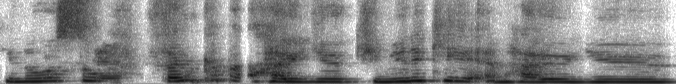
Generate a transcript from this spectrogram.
you know. So Yeah. think about how you communicate and how you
